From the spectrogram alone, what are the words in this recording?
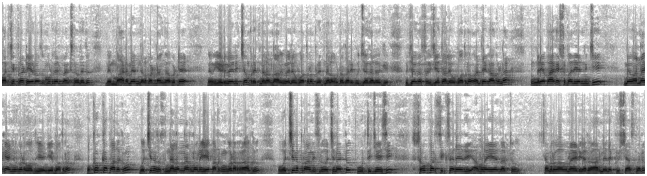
వారు చెప్పినట్టు ఏ రోజు మూడు వేలు పెన్షన్ ఇవ్వలేదు. మేము మాట మీద నిలబడ్డాం కాబట్టి మేము ఏడు వేలు ఇచ్చాం. ప్రతి నెల నాలుగు వేలు ఇవ్వబోతున్నాం. ప్రతి నెల ఒకటో తారీఖు ఉద్యోగాలకి ఉద్యోగస్తులకు జీతాలు ఇవ్వబోతున్నాం. అంతేకాకుండా రేపు ఆగస్టు పదిహేను నుంచి మేము అన్నా క్యాంటీన్ కూడా ఓపెన్ చేయబోతున్నాం. ఒక్కొక్క పథకం వచ్చిన నెలన్నరలోనే ఏ పథకం కూడా రాదు. వచ్చిన ప్రామిస్లు వచ్చినట్టు పూర్తి చేసి సూపర్ సిక్స్ అనేది అమలయ్యేటట్టు చంద్రబాబు నాయుడు గారు దాని మీదే కృషి చేస్తున్నారు.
